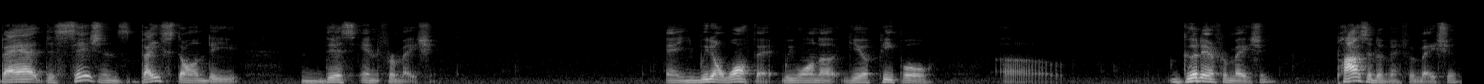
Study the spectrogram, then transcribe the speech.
bad decisions based on the disinformation. And we don't want that. We want to give people uh, good information, positive information.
